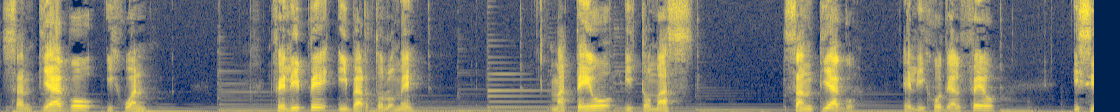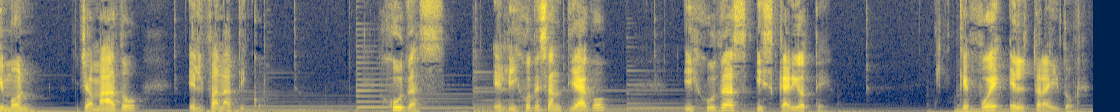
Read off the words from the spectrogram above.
Santiago y Juan, Felipe y Bartolomé, Mateo y Tomás, Santiago, el hijo de Alfeo, y Simón, llamado el fanático, Judas, el hijo de Santiago, y Judas Iscariote, que fue el traidor.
